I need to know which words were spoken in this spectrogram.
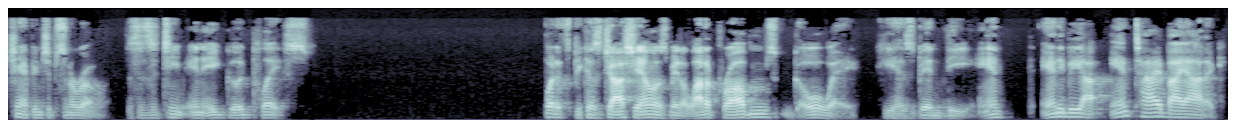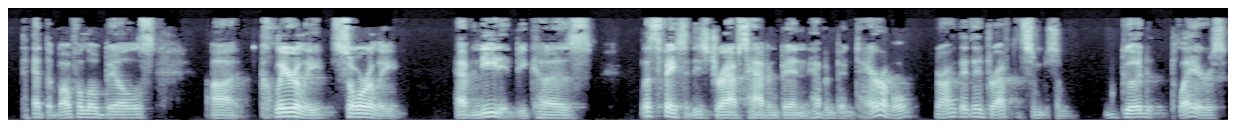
championships in a row. This is a team in a good place but it's because Josh Allen has made a lot of problems go away. He has been the antibiotic that the Buffalo Bills uh, clearly, sorely have needed because let's face it, these drafts haven't been haven't been terrible, right? They, they've drafted some some good players.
